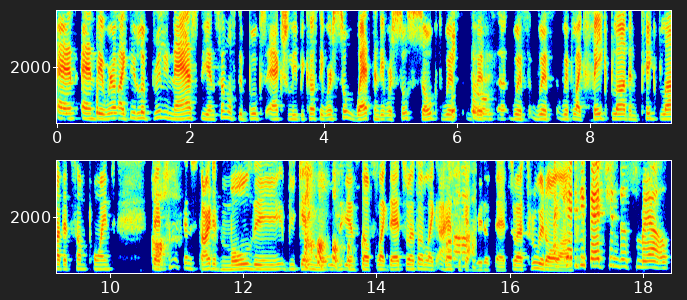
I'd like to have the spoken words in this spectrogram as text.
and and they were like they looked really nasty, and some of the books actually because they were so wet and they were so soaked with with uh, with with with like fake blood and pig blood at some point that oh. some of them started moldy, be getting moldy and stuff like that. So I thought like I have to get rid of that, so I threw it all I out. Can't imagine the smell.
